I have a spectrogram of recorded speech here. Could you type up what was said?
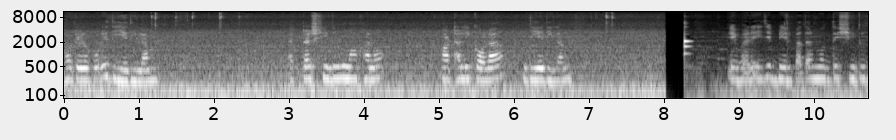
ঘটের ওপরে দিয়ে দিলাম। একটা সিঁদুর মাখানো কাঁঠালি কলা দিয়ে দিলাম। এবার এই যে বেলপাতার মধ্যে সিঁদুর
